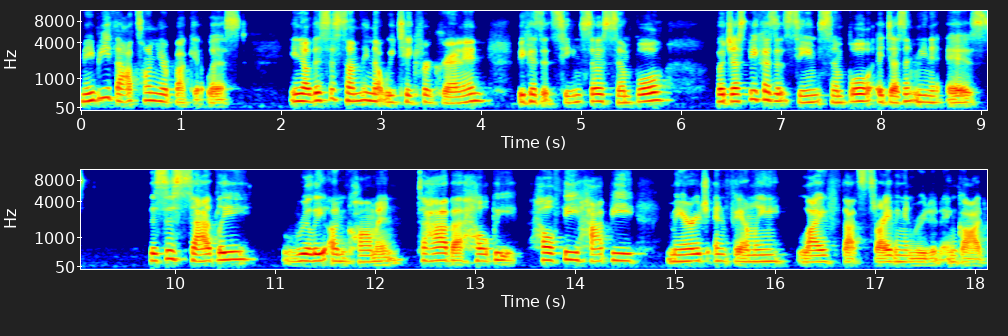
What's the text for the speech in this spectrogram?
Maybe that's on your bucket list. You know, this is something that we take for granted because it seems so simple, but just because it seems simple, it doesn't mean it is. This is sadly really uncommon to have a healthy, healthy, happy marriage and family life that's thriving and rooted in God.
